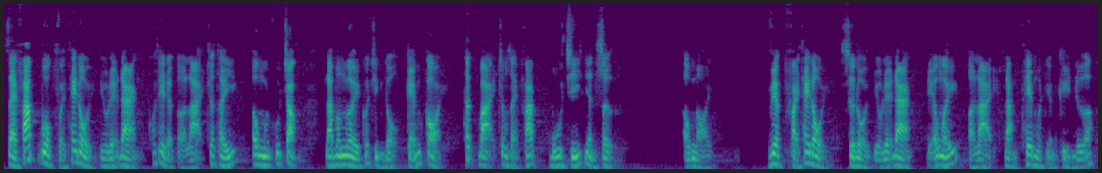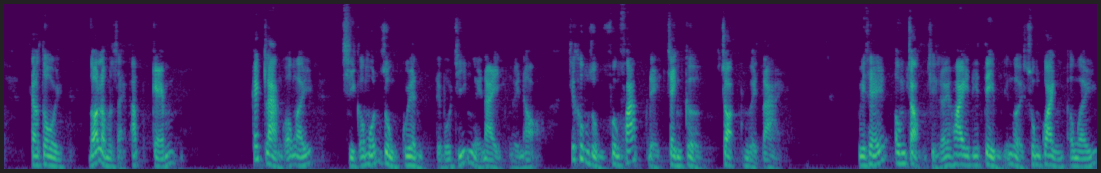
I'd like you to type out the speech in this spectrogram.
giải pháp buộc phải thay đổi điều lệ đảng có thể được ở lại cho thấy ông Nguyễn Phú Trọng là một người có trình độ kém cỏi, thất bại trong giải pháp bố trí nhân sự. Ông nói, việc phải thay đổi, sửa đổi điều lệ đảng để ông ấy ở lại làm thêm một nhiệm kỳ nữa, theo tôi, đó là một giải pháp kém. Cách làm của ông ấy chỉ có muốn dùng quyền để bố trí người này, người nọ chứ không dùng phương pháp để tranh cử chọn người tài. Vì thế, ông Trọng chỉ loay hoay đi tìm những người xung quanh ông ấy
